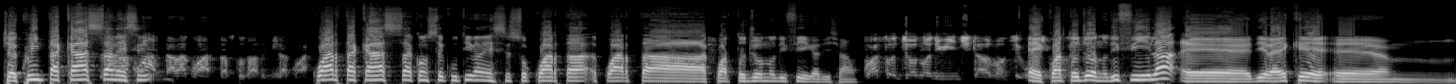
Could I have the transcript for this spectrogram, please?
Cioè quinta cassa no, nel senso... La quarta, scusatemi, la quarta. Quarta cassa consecutiva nel senso quarta, quarta, quarto giorno di figa, diciamo. Quarto giorno di vincita consecutiva. Eh, quarto giorno di fila, eh, direi che ehm,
